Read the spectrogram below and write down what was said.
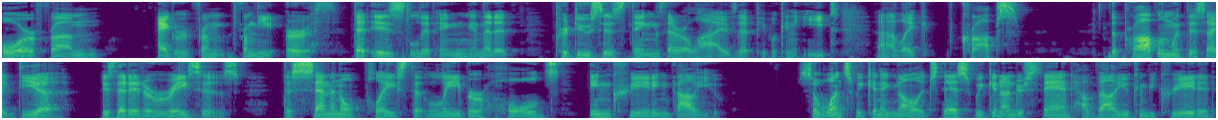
or from agri- from from the earth that is living and that it produces things that are alive that people can eat, uh, like crops. The problem with this idea is that it erases the seminal place that labor holds in creating value. So once we can acknowledge this, we can understand how value can be created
